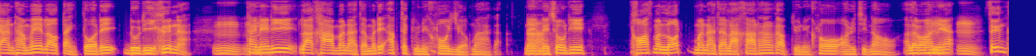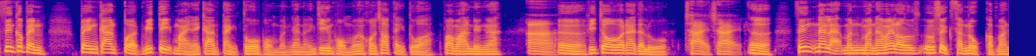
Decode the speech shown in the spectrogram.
การทำให้เราแต่งตัวได้ดูดีขึ้นอะอืมทางนี้ที่ราคามันอาจจะไม่ได้ upจากยูนิโคลเยอะมากอะในอ่าในช่วงที่ COS มันลดมันอาจจะราคาเท่ากับยูนิโคล original อะไรประมาณเนี้ยอืมซึ่งซึ่งก็เป็นเป็นการเปิดมิติใหม่ในการแต่งตัวผมเหมือนกันนะจริงๆผมเป็นคนชอบแต่งตัวประมาณหนึงนะอ่าเออพี่โจก็น่าจะรู้ ใช่ใช่เออ ซึ่งนั่นแหละมันมันทำให้เรารู้สึกสนุกกับมัน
